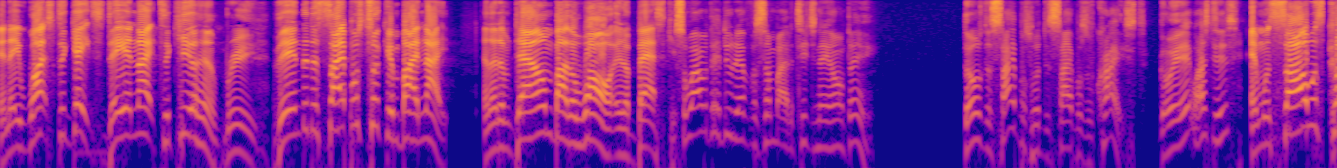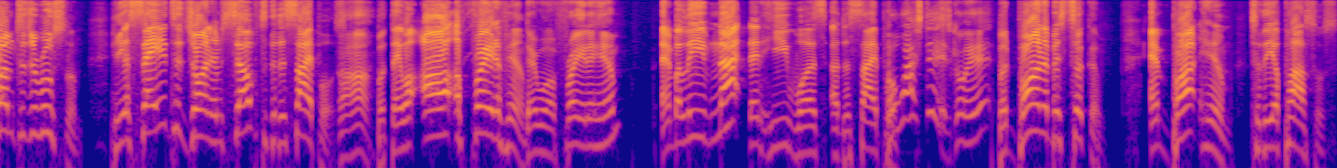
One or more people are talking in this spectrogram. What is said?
And they watched the gates day and night to kill him. Read. Then the disciples took him by night and let him down by the wall in a basket. So why would they do that for somebody teaching their own thing? Those disciples were disciples of Christ. Go ahead. Watch this. And when Saul was come to Jerusalem, he essayed to join himself to the disciples. Uh-huh. But they were all afraid of him They were afraid of him. And believed not that he was a disciple. But watch this. Go ahead. But Barnabas took him and brought him to the apostles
